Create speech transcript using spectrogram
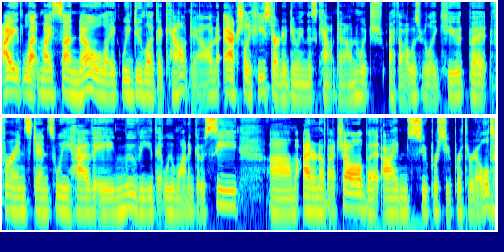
I let my son know, like, we do like a countdown. Actually, he started doing this countdown, which I thought was really cute. But for instance, we have a movie that we want to go see. Um, I don't know about y'all, but I'm super, super thrilled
